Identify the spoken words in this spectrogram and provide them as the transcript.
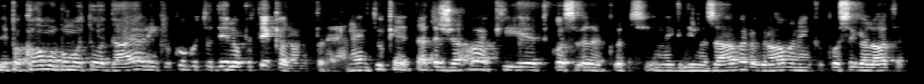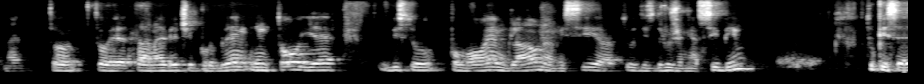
Zdaj pa komu bomo to dajali in kako bo to delo potekalo naprej. Ne. In tukaj je ta država, ki je tako seveda kot nek dinozaver, ogromen in kako se ga lotiti. To, to je ta največji problem in to je v bistvu, po mojem, glavna misija tudi Združenja Sibim. Tukaj se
